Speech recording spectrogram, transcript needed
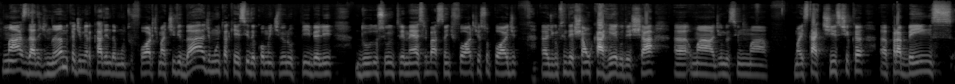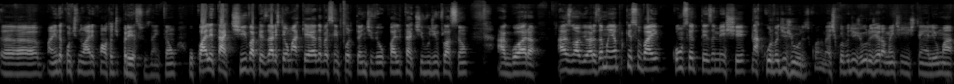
mas dada a dinâmica de mercado ainda muito forte, uma atividade muito aquecida, como a gente viu no PIB ali do, do segundo trimestre, bastante forte, isso pode, uh, digamos assim, deixar um carrego, deixar uh, uma, digamos assim, uma uma estatística uh, para bens uh, ainda continuarem com alta de preços. Né? Então, o qualitativo, apesar de ter uma queda, vai ser importante ver o qualitativo de inflação agora às 9 horas da manhã, porque isso vai com certeza mexer na curva de juros. Quando mexe curva de juros, geralmente a gente tem ali uma,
